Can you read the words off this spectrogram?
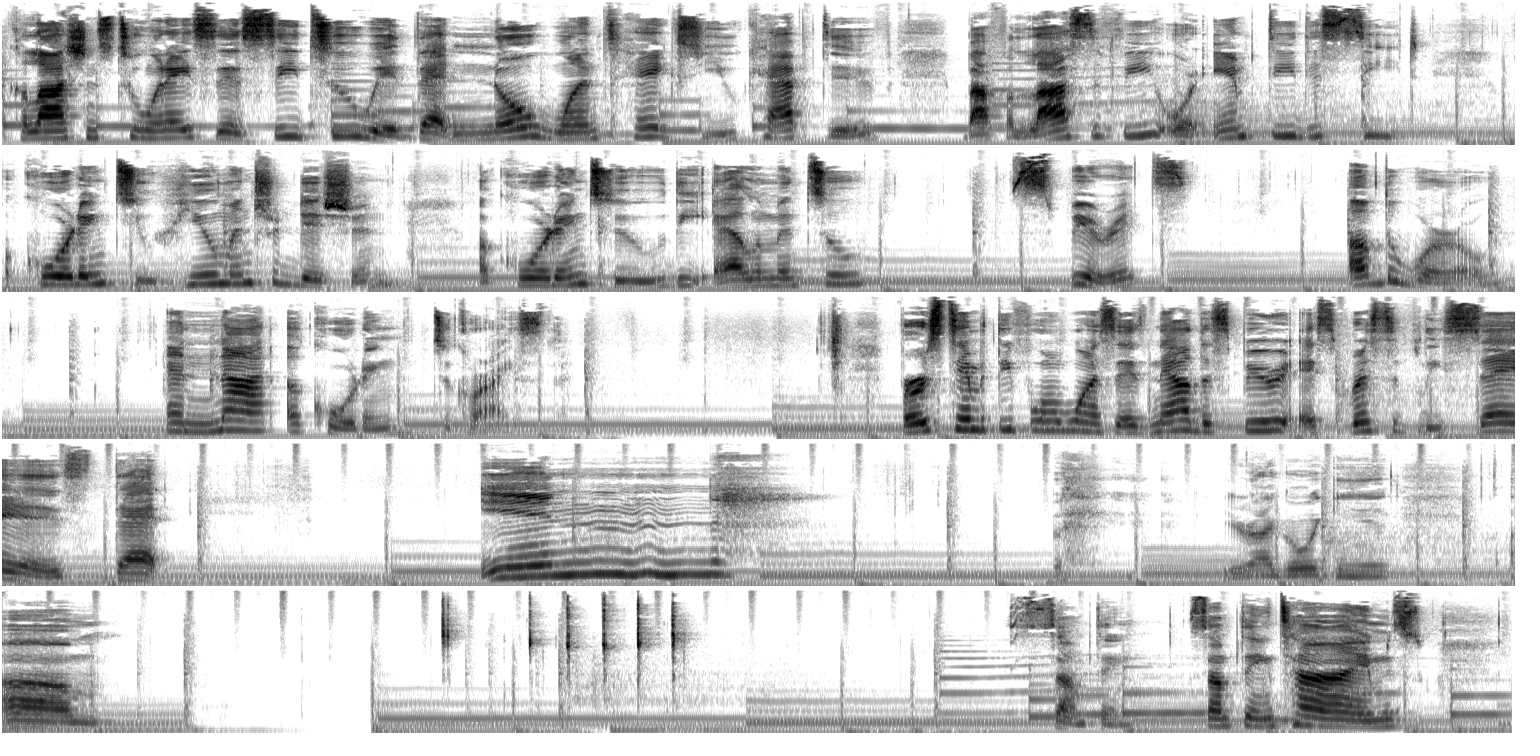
Colossians 2 and 8 says, See to it that no one takes you captive by philosophy or empty deceit, according to human tradition, according to the elemental spirits of the world, and not according to Christ. 1 Timothy 4 and 1 says, Now the Spirit expressively says that in. Here I go again um, something something times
